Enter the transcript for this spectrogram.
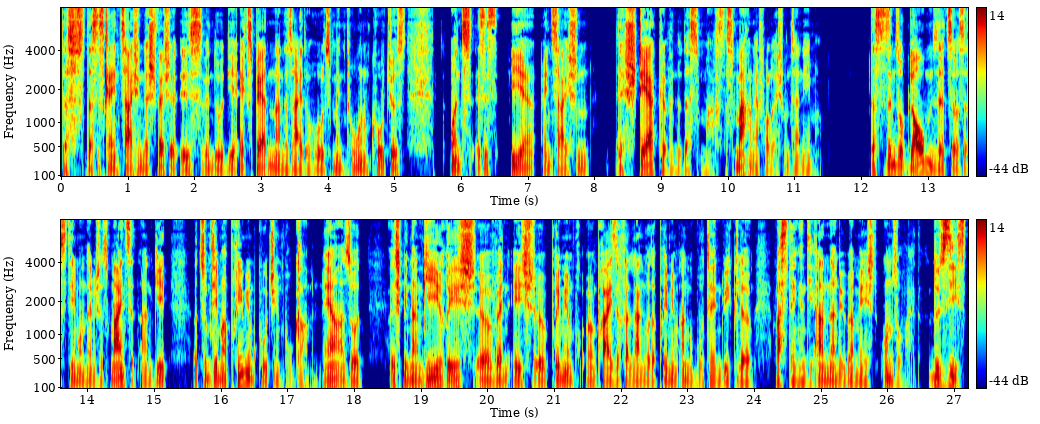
dass, dass es kein Zeichen der Schwäche ist, wenn du dir Experten an der Seite holst, Mentoren und Coaches. Und es ist eher ein Zeichen der Stärke, wenn du das machst. Das machen erfolgreiche Unternehmer. Das sind so Glaubenssätze, was das Thema unternehmerisches Mindset angeht, äh, zum Thema Premium-Coaching-Programmen. Ja, also ich bin dann gierig, äh, wenn ich äh, Premium-Preise verlange oder Premium-Angebote entwickle. Was denken die anderen über mich und so weiter. Du siehst,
